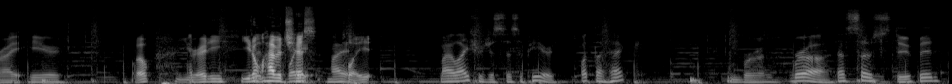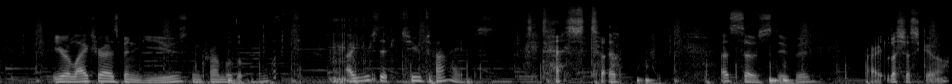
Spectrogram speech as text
Right here. Well, are you ready? You don't have a wait, chest my- plate. My Elytra just disappeared. What the heck? Bruh. Bruh, that's so stupid. Your Elytra has been used and crumbled. What? I used it two times. That's tough. That's so stupid. Alright, let's just go.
